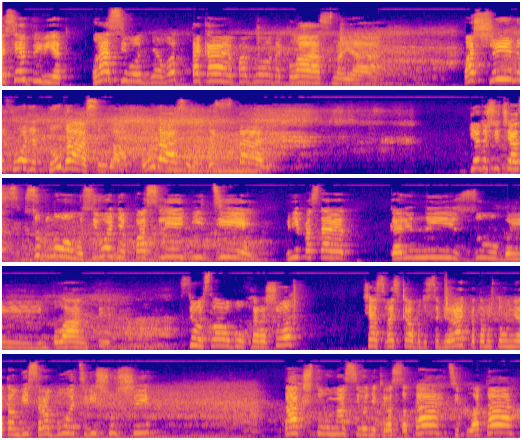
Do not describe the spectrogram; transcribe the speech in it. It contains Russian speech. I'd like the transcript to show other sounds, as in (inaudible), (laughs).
Друзья, всем привет! У нас сегодня вот такая погода классная. Машины ходят туда-сюда, туда-сюда, достали. Еду сейчас к зубному. Сегодня последний день. Мне поставят коренные зубы, импланты. Все, слава богу, хорошо. Сейчас войска буду собирать, потому что у меня там весь работе, весь шуршит. Так что у нас сегодня красота, теплота.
